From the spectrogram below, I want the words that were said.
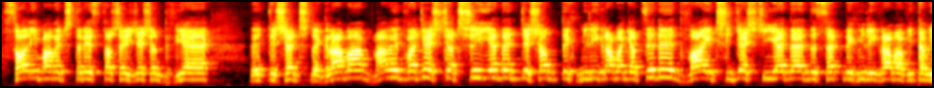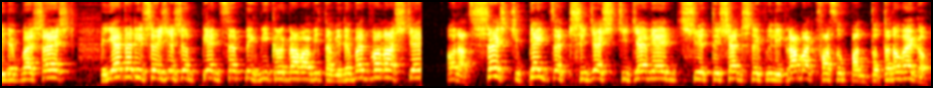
Soli mamy 462 tysięczne grama. Mamy 23,1 mg niacyny, 2,31 mg witaminy B6, 1,65 mikrograma witaminy B12 oraz 6,539 tysięcznych mg kwasu pantotenowego.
